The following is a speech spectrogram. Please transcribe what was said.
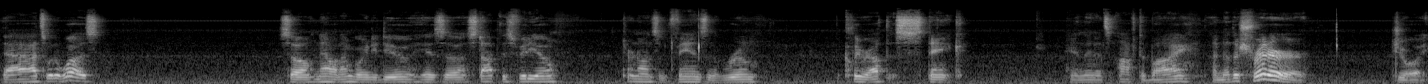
that's what it was. So, now what I'm going to do is uh, stop this video, turn on some fans in the room, clear out the stank, and then it's off to buy another shredder. Joy.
